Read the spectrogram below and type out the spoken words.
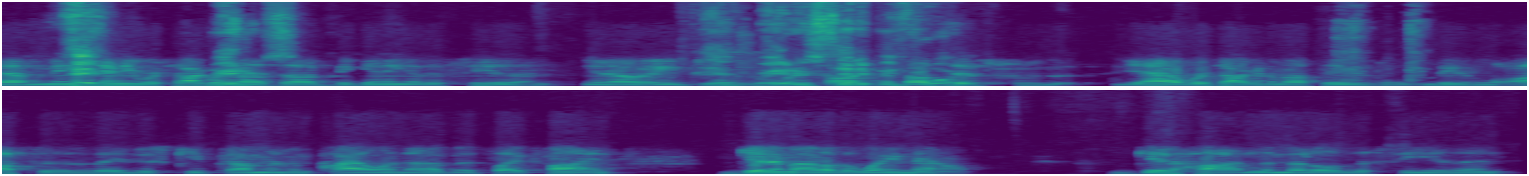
Yeah, me and Hey, Kenny were talking Raiders- about the beginning of the season. You know, he, Yeah, we're Raiders did it talking about before. This, yeah, we're talking about these these losses. They just keep coming and piling up. It's like, fine, get them out of the way now. Get hot in the middle of the season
